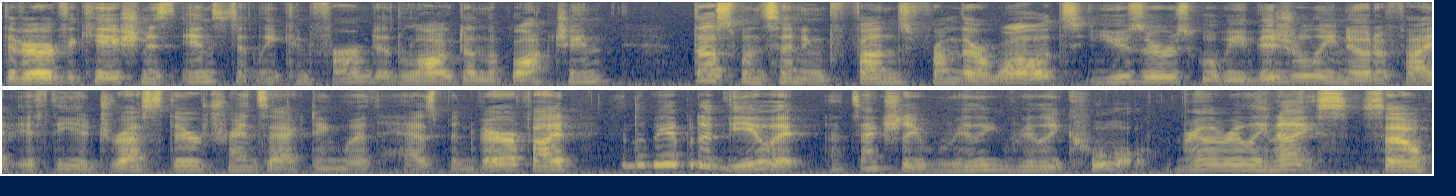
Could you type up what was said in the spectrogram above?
The verification is instantly confirmed and logged on the blockchain. Thus, when sending funds from their wallets, users will be visually notified if the address they're transacting with has been verified, and they'll be able to view it. That's actually really, really cool. Really, really nice. So,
